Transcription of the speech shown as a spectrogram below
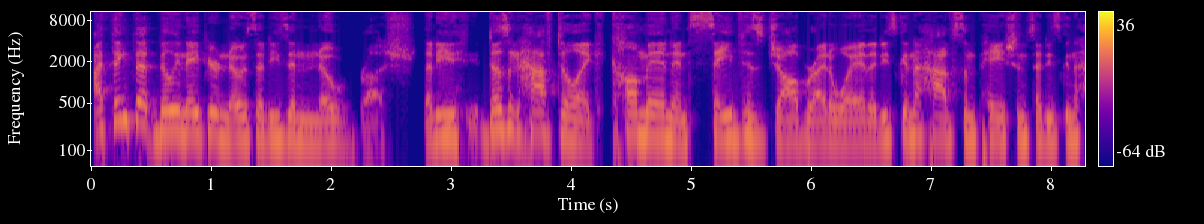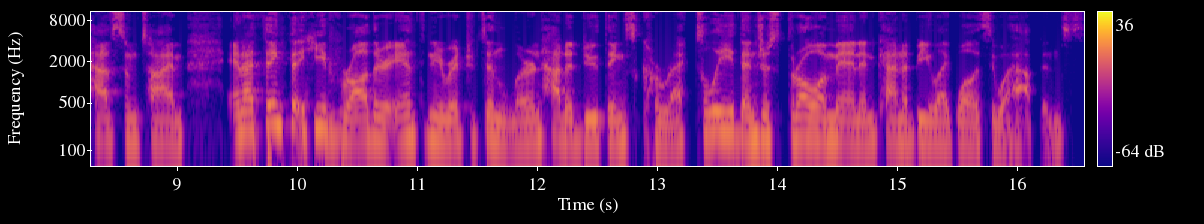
I think that Billy Napier knows that he's in no rush, that he doesn't have to like come in and save his job right away, that he's going to have some patience, that he's going to have some time. And I think that he'd rather Anthony Richardson learn how to do things correctly than just throw him in and kind of be like, well, let's see what happens.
